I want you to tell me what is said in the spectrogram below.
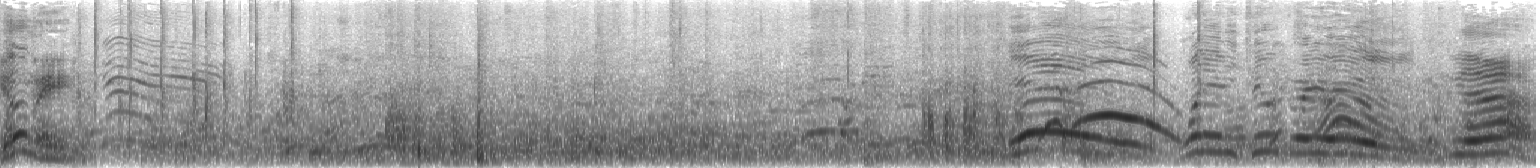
Yummy. Yay! 182 for Wayne. Yeah.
